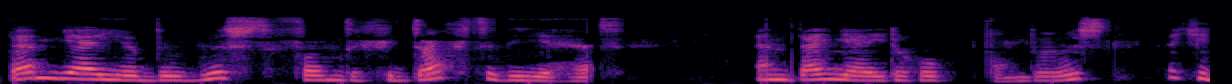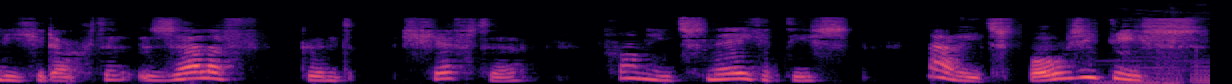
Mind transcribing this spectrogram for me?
ben jij je bewust van de gedachten die je hebt? En ben jij er ook van bewust dat je die gedachten zelf kunt shiften van iets negatiefs naar iets positiefs?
